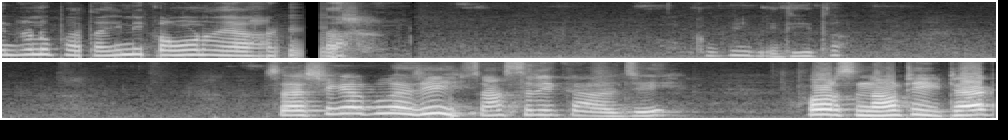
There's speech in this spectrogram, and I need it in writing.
ਇਹਨਾਂ ਨੂੰ ਪਤਾ ਹੀ ਨਹੀਂ ਕੌਣ ਆਇਆ ਸਾਡੇ ਘਰ। ਕੋਈ ਨਹੀਂ ਦੀਦਾ। ਸਤਿ ਸ਼੍ਰੀ ਅਕਾਲ ਭੂਆ ਜੀ। ਸਤਿ ਸ੍ਰੀ ਅਕਾਲ ਜੀ। ਹੋਰ ਸੁਣਾਓ ਠੀਕ ਠਾਕ?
